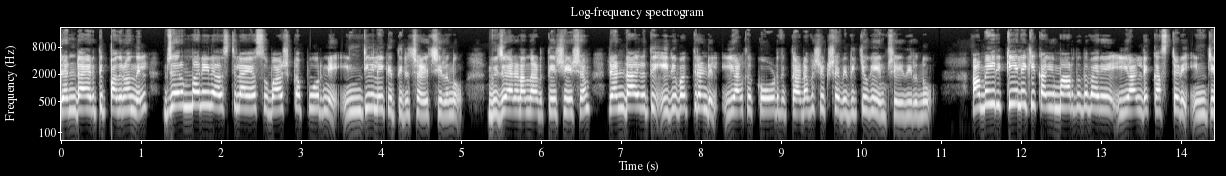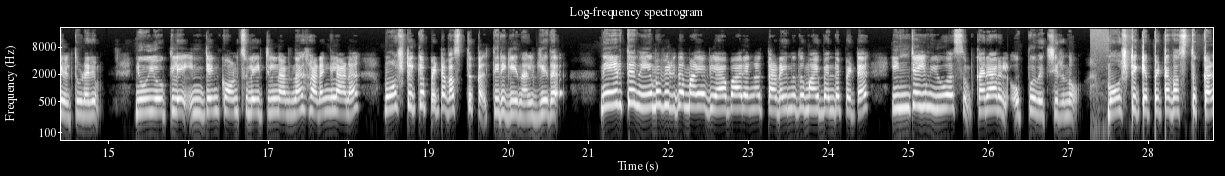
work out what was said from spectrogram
രണ്ടായിരത്തി പതിനൊന്നിൽ ജർമ്മനിയിൽ അറസ്റ്റിലായ സുഭാഷ് കപൂറിനെ ഇന്ത്യയിലേക്ക് തിരിച്ചയച്ചിരുന്നു. വിചാരണ നടത്തിയ ശേഷം രണ്ടായിരത്തി ഇരുപത്തിരണ്ടിൽ ഇയാൾക്ക് കോടതി തടവ് ശിക്ഷ വിധിക്കുകയും ചെയ്തിരുന്നു. അമേരിക്കയിലേക്ക് കൈമാറുന്നത് വരെ ഇയാളുടെ കസ്റ്റഡി ഇന്ത്യയിൽ തുടരും. ന്യൂയോർക്കിലെ ഇന്ത്യൻ കോൺസുലേറ്റിൽ നടന്ന ചടങ്ങിലാണ് മോഷ്ടിക്കപ്പെട്ട വസ്തുക്കൾ തിരികെ നൽകിയത്. നേരത്തെ നിയമവിരുദ്ധമായ വ്യാപാരങ്ങൾ തടയുന്നതുമായി ബന്ധപ്പെട്ട് ഇന്ത്യയും യു എസും കരാറിൽ ഒപ്പുവെച്ചിരുന്നു. മോഷ്ടിക്കപ്പെട്ട വസ്തുക്കൾ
